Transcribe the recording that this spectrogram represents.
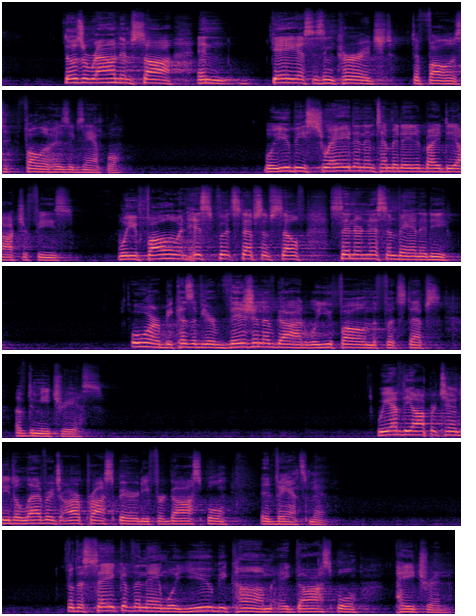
Those around him saw, and Gaius is encouraged to follow his, follow his example. Will you be swayed and intimidated by Diotrephes? Will you follow in his footsteps of self centeredness and vanity? Or because of your vision of God, will you follow in the footsteps of Demetrius? We have the opportunity to leverage our prosperity for gospel advancement. For the sake of the name, will you become a gospel patron?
